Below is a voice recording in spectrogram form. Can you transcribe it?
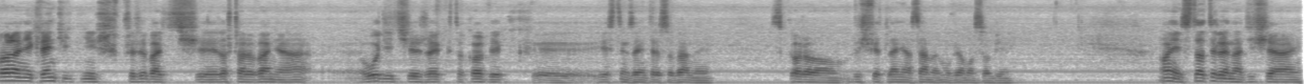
wolę nie kręcić niż przeżywać e, rozczarowania, łudzić się, że ktokolwiek e, jest tym zainteresowany, skoro wyświetlenia same mówią o sobie. No nic, to tyle na dzisiaj.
